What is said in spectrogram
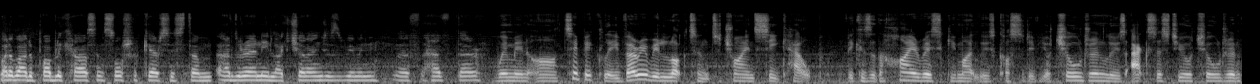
What about the public health and social care system? Are there any like challenges women uh, have there? Women are typically very reluctant to try and seek help because of the high risk you might lose custody of your children, lose access to your children.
